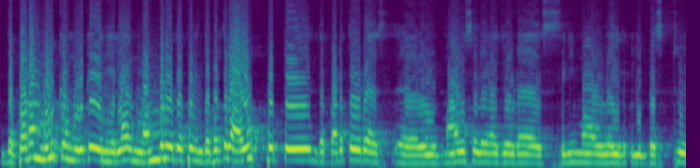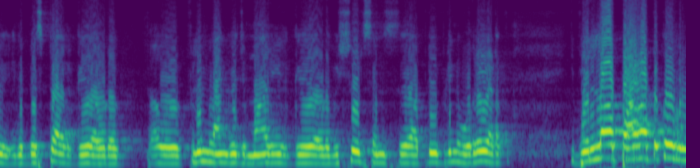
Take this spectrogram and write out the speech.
இந்த படம் முழுக்க முழுக்க என்னை எல்லாரும் நம்பினதுக்கு அப்புறம் இந்த படத்தில் அவுட்புட்டு இந்த படத்தோட அஹ், மாவி செல்வராஜோட இது கொஞ்சம் பெஸ்ட்டு இது பெஸ்ட்டாக இருக்குது அவரோட அவர் ஃபிலிம் லாங்குவேஜ் மாறி இருக்கு. அவரோட விஷுவல் சென்ஸ் அப்படி இப்படின்னு ஒரே இடத்து இது எல்லா பாராட்டுக்கும் ஒரு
